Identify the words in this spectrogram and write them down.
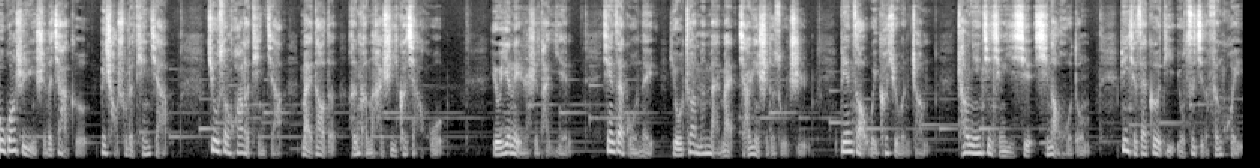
不光是陨石的价格被炒出了天价，就算花了天价买到的，很可能还是一颗假货。有业内人士坦言，现在国内有专门买卖假陨石的组织，编造伪科学文章，常年进行一些洗脑活动，并且在各地有自己的分会。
